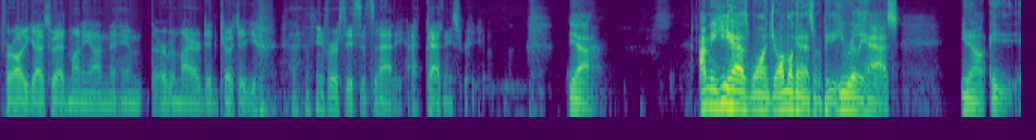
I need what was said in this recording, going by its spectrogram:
for all you guys who had money on the him, the Urban Meyer did coach at U- University of Cincinnati. I have bad news for you. Yeah. I mean, he has one, Joe. I'm looking at his Wikipedia. He really has. You know, he,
